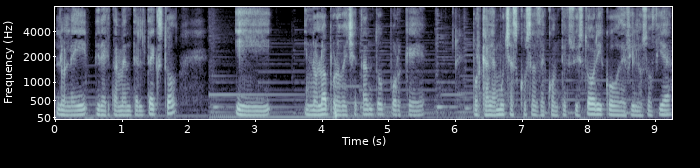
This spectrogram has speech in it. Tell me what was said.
lo leí directamente el texto y, y no lo aproveché tanto porque porque había muchas cosas de contexto histórico, de filosofía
